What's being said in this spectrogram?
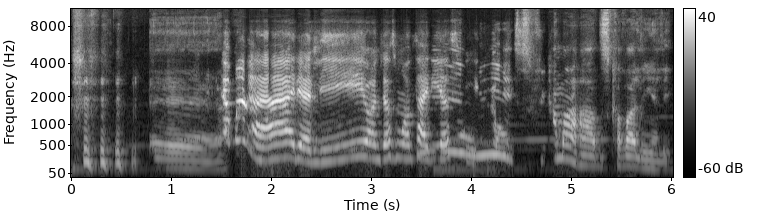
É, Uma área ali onde as montarias ficam. Isso, fica amarrado os cavalinhos ali.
